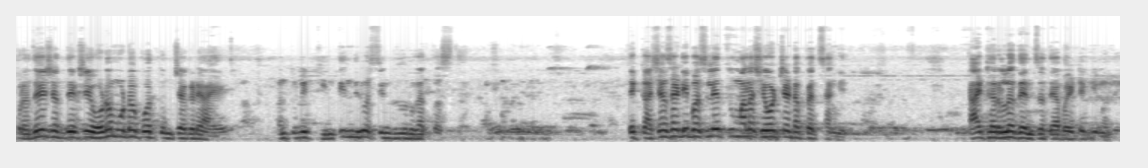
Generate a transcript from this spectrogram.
प्रदेश अध्यक्ष एवढं मोठं पद तुमच्याकडे आहे पण तुम्ही तीन तीन दिवस सिंधुदुर्गात बसता. ते कशासाठी बसले तुम्हाला शेवटच्या टप्प्यात सांगेल काय ठरलं त्यांचं त्या बैठकीमध्ये?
